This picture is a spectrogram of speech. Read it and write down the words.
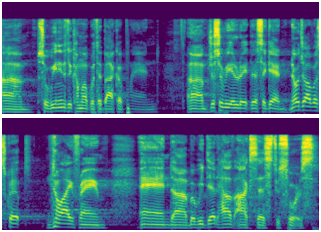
Um, so we needed to come up with a backup plan. Um, just to reiterate this again, no JavaScript, no iframe, and uh, but we did have access to source,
